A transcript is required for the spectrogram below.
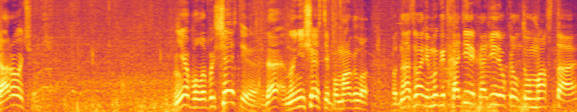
Короче, не было бы счастья, да, но несчастье помогло. Под названием мы, говорит, ходили, ходили около этого моста.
